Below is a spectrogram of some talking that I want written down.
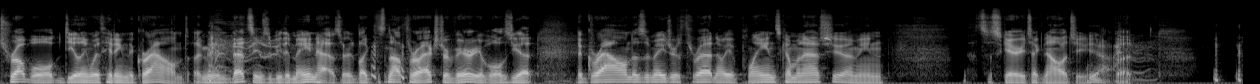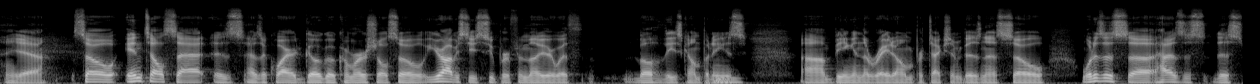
trouble dealing with hitting the ground. I mean, that seems to be the main hazard. Like, let's not throw extra variables. Yet, the ground is a major threat. Now we have planes coming at you. I mean, that's a scary technology. Yeah. But yeah. So Intelsat is has acquired GoGo Commercial. So you're obviously super familiar with both of these companies. Uh, being in the radome protection business, so what is this? Uh, how does this this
